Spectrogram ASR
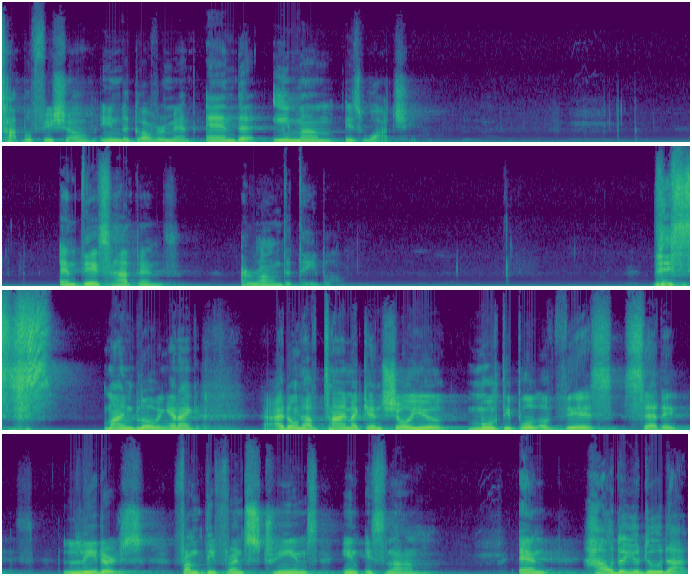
top official in the government, and the imam is watching. And this happens around the table. This is mind blowing. And I, I don't have time, I can show you multiple of these settings. Leaders from different streams in Islam. And how do you do that?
